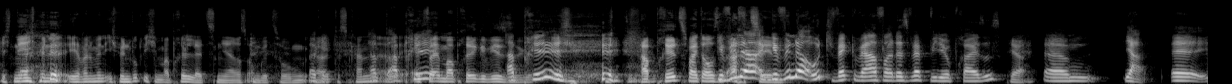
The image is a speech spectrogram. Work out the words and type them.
Ich, nee, ich bin, ja, bin, ich bin wirklich im April letzten Jahres umgezogen. Ja, Okay. das kann Ab- äh, April- etwa im April gewesen sein. April. April 2018. Gewinner, Gewinner und Wegwerfer des Webvideopreises. Ja. Ähm, ja, äh.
